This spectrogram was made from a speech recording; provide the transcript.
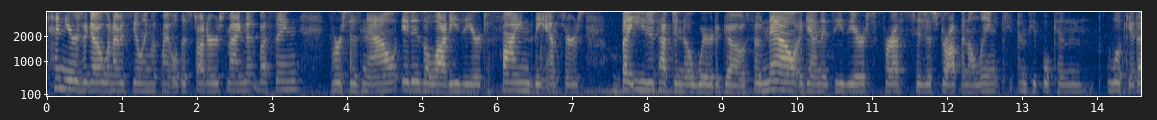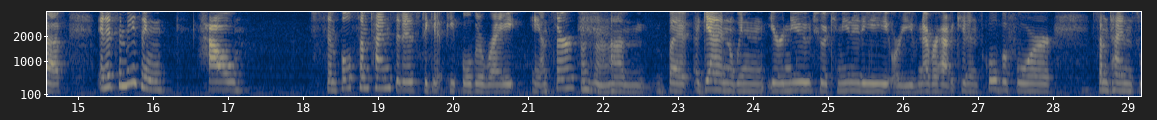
10 years ago, when I was dealing with my oldest daughter's magnet busing, versus now, it is a lot easier to find the answers, but you just have to know where to go. So now, again, it's easier for us to just drop in a link and people can look it up. And it's amazing how simple sometimes it is to get people the right answer. Um, but again, when you're new to a community or you've never had a kid in school before, sometimes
